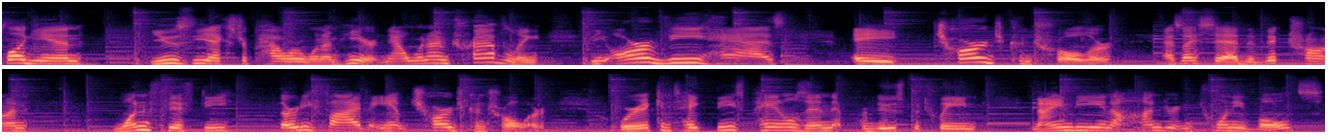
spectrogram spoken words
plug in, use the extra power when I'm here. Now when I'm traveling, the RV has a charge controller, as I said, the Victron 150 35 amp charge controller, where it can take these panels in that produce between 90 and 120 volts,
